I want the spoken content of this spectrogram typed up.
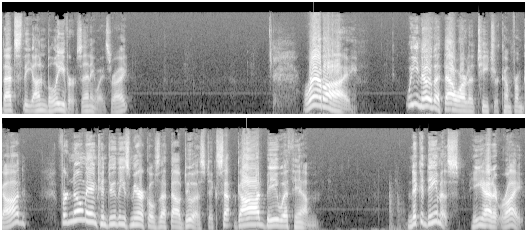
That's the unbelievers, anyways, right? Rabbi, we know that thou art a teacher come from God, for no man can do these miracles that thou doest, except God be with him. Nicodemus, he had it right.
